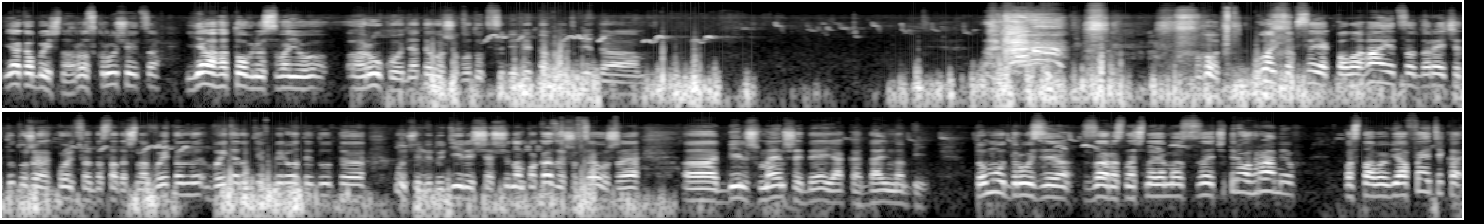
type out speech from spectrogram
як обично, розкручується. Я готовлю свою руку для того, щоб отут собі віддавити від. От. Кольця все як полагається. До речі, тут уже кольця достатньо витягнуті вперед ідуть, е, ну, чи від уділища, що нам показує, що це вже е, більш-менш йде як дальнобій. Тому, друзі, зараз почнемо з 4 грамів. Поставив я фетіка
